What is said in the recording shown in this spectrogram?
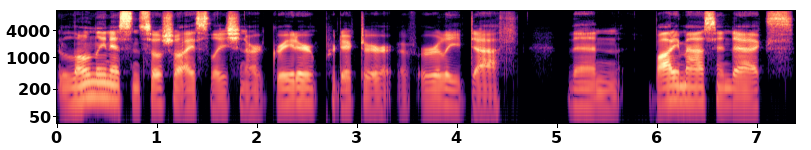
loneliness and social isolation are a greater predictor of early death than body mass index,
